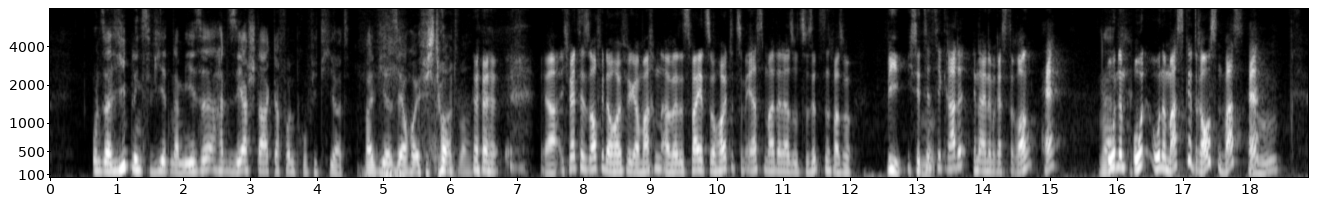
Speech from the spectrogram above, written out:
unser Lieblingsvietnamese hat sehr stark davon profitiert, weil wir sehr häufig dort waren. Ja, ich werde es jetzt auch wieder häufiger machen, aber das war jetzt so heute zum ersten Mal dann da so zu sitzen. Es war so, wie? Ich sitze jetzt hier gerade in einem Restaurant, hä? Ja. Ohne, ohne, ohne Maske draußen, was? Hä?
